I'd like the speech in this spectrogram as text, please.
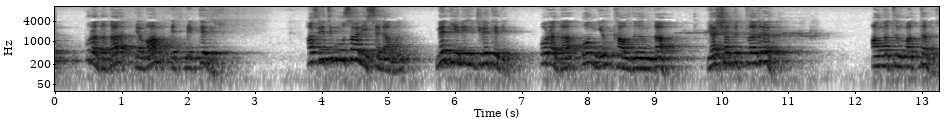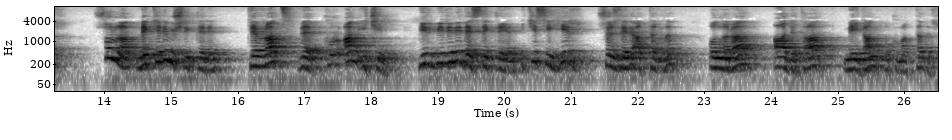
burada da devam etmektedir. Hz. Musa Aleyhisselam'ın Medyen'e hicret edip orada 10 yıl kaldığında yaşadıkları anlatılmaktadır. Sonra Mekkeli müşriklerin Tevrat ve Kur'an için birbirini destekleyen iki sihir sözleri aktarılıp onlara adeta meydan okumaktadır.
